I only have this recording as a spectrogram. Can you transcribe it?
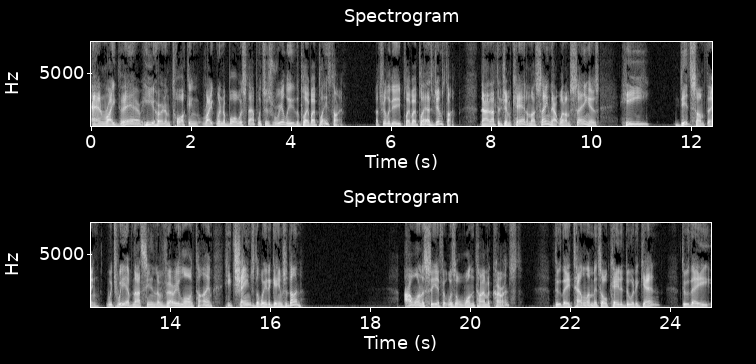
And right there, he heard him talking right when the ball was snapped, which is really the play by play time. That's really the play by play. That's Jim's time. Now, not that Jim cared. I'm not saying that. What I'm saying is he did something which we have not seen in a very long time. He changed the way the games are done. I want to see if it was a one time occurrence. Do they tell him it's okay to do it again? Do they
